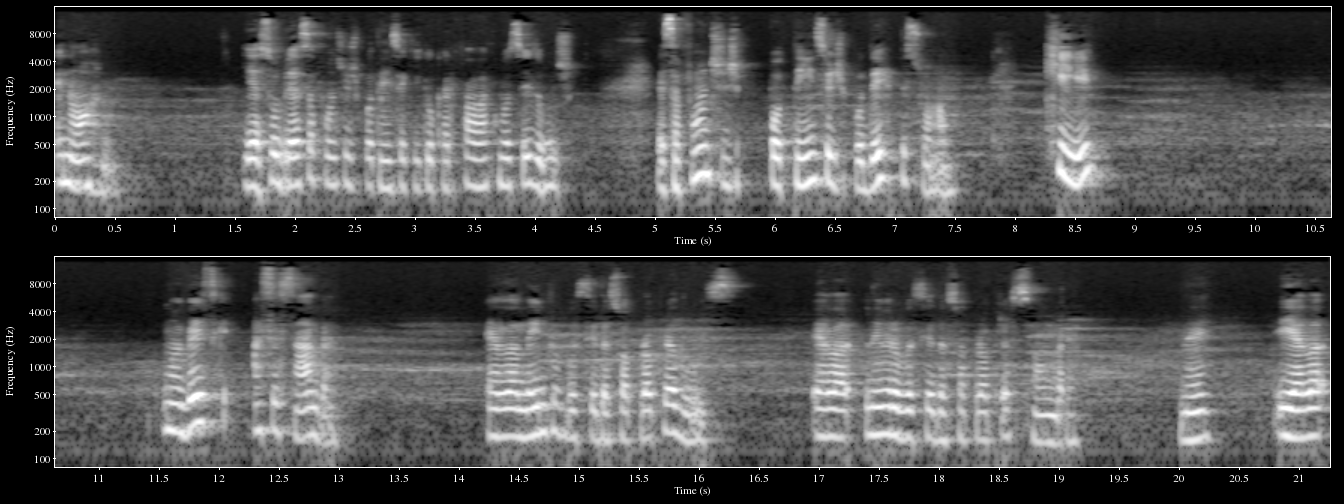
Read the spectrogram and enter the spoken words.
enorme. E é sobre essa fonte de potência aqui que eu quero falar com vocês hoje. Essa fonte de potência de poder pessoal que, uma vez acessada, ela lembra você da sua própria luz, ela lembra você da sua própria sombra, né? E ela,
